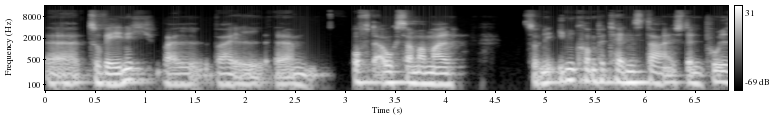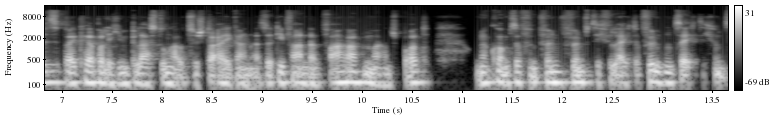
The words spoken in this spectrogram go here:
äh, zu wenig, weil, weil ähm, oft auch, sagen wir mal, so eine Inkompetenz da ist, den Puls bei körperlichen Belastungen auch zu steigern. Also die fahren dann Fahrrad und machen Sport und dann kommen sie von 55 vielleicht auf 65 und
